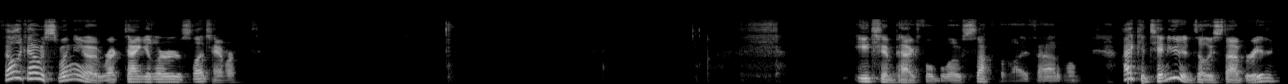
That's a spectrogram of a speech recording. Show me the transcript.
Felt like I was swinging a rectangular sledgehammer. Each impactful blow sucked the life out of him. I continued until he stopped breathing.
